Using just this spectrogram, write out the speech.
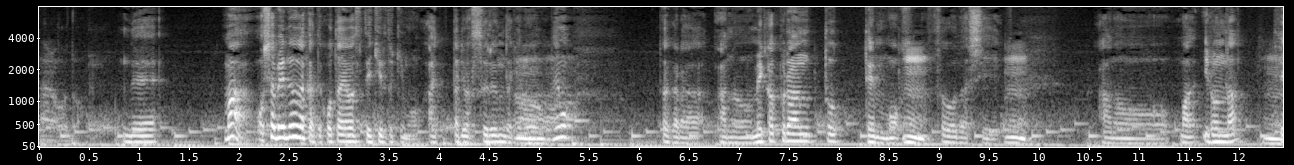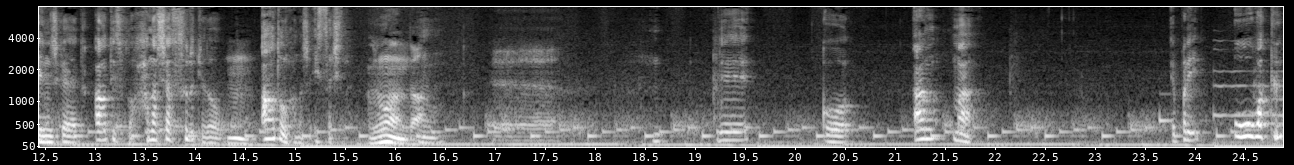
なるほど。でまあおしゃべりの中で答え合わせできる時もあったりはするんだけど、うん。でもだからあのメカプラント展もうん。そうだし、うんあのまあ、いろんな展示会やアーティストと話はするけど、うん。アートの話は一切しない、そうなんだ、うん。へえでこうあんまあやっぱり大枠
